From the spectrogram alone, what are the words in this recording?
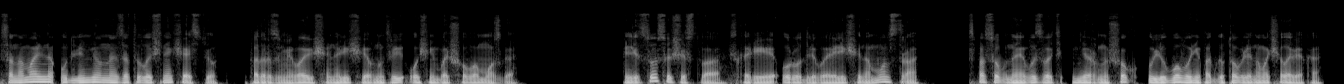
с аномально удлиненной затылочной частью, подразумевающей наличие внутри очень большого мозга. Лицо существа, скорее уродливая личина монстра, способная вызвать нервный шок у любого неподготовленного человека.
